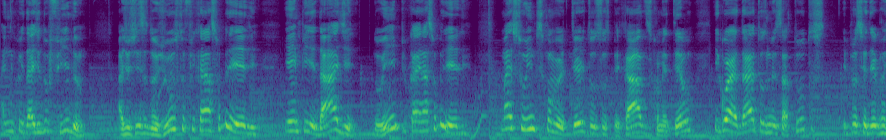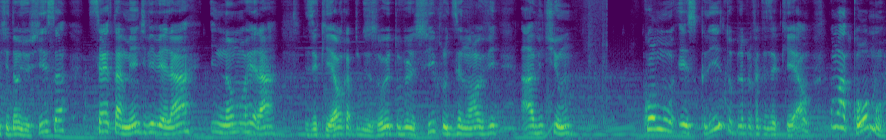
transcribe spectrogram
a iniquidade do filho. A justiça do justo ficará sobre ele, e a impiedade do ímpio cairá sobre ele. Mas se o ímpio se converter de todos os seus pecados que cometeu, e guardar todos os meus estatutos, e proceder com retidão e justiça, certamente viverá e não morrerá. Ezequiel capítulo 18, versículo 19 a 21. Como escrito pelo profeta Ezequiel, não há como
